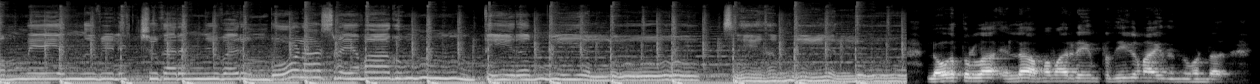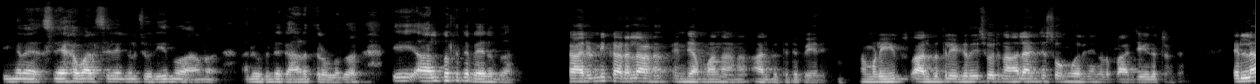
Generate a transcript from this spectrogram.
അമ്മേ എന്ന് വിളിച്ചു കരഞ്ഞു വരുമ്പോൾ ആശ്രയമാകും. തീരം നീയല്ലോ സ്നേഹം നീയല്ലോ. ലോകത്തുള്ള എല്ലാ അമ്മമാരുടെയും പ്രതീകമായി നിന്നുകൊണ്ട് ഇങ്ങനെ സ്നേഹവാത്സല്യങ്ങൾ ചൊരിയുന്നതാണ് അനൂപിന്റെ ഗാനത്തിലുള്ളത്. ഈ ആൽബത്തിന്റെ പേരെന്താ? കാരുണ്യ കടലാണ് എന്റെ അമ്മ എന്നാണ് ആൽബത്തിന്റെ പേര്. നമ്മൾ ഈ ആൽബത്തിൽ ഏകദേശം ഒരു നാല് അഞ്ച് സോങ് വരെ ഞങ്ങൾ പ്ലാൻ ചെയ്തിട്ടുണ്ട്. എല്ലാ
